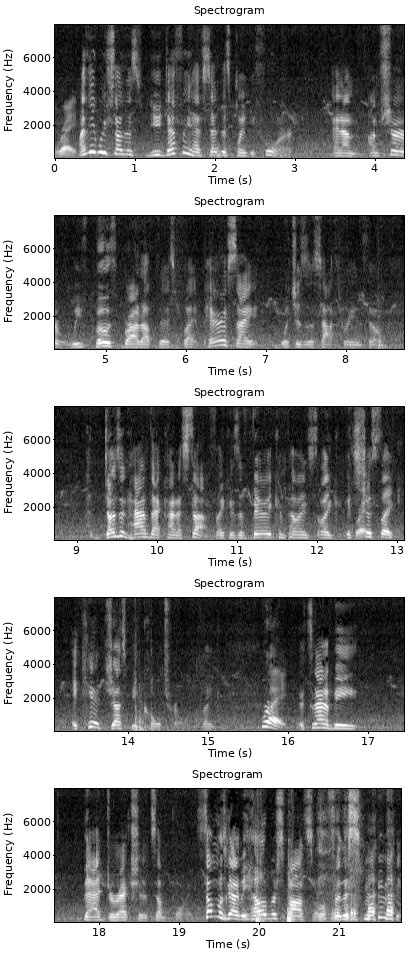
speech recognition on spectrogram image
right. I think we've said this. You definitely have said this point before, and I'm I'm sure we've both brought up this. But Parasite, which is a South Korean film, doesn't have that kind of stuff. Like, it's a very compelling. Like, it's Right. just like it can't just be cultural. Like, Right. it's got to be bad direction at some point. Someone's got to be held responsible for this movie.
